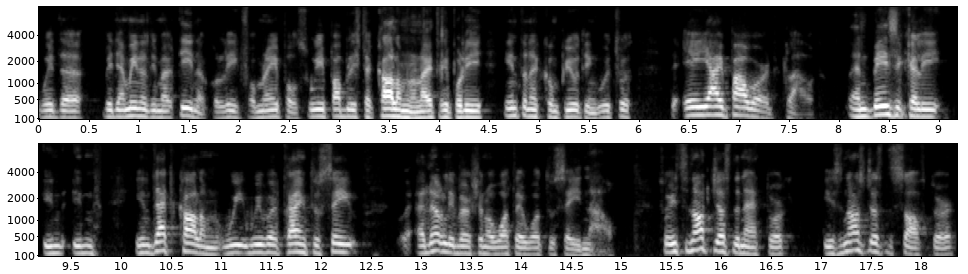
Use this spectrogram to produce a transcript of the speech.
with uh, Beniamino Di Martino, colleague from Naples, we published a column on IEEE Internet Computing, which was the AI-powered cloud. And basically, in in in that column, we we were trying to say an early version of what I want to say now. So it's not just the network, it's not just the software,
